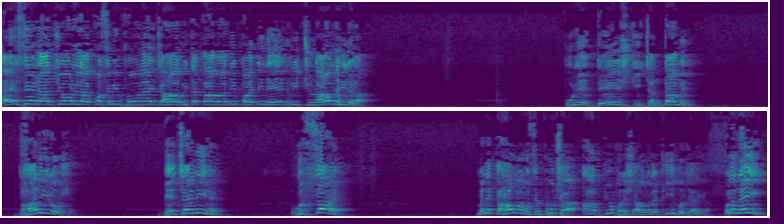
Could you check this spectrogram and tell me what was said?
ऐसे राज्यों और इलाकों से भी फ़ोन आए जहाँ अभी तक आम आदमी पार्टी ने एक भी चुनाव नहीं लड़ा। पूरे देश की जनता में भारी रोष है, बेचैनी है, गुस्सा है। मैंने कहा लोगों से, पूछा, आप क्यों परेशान हो रहे ठीक हो जाएगा। बोले, नहीं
